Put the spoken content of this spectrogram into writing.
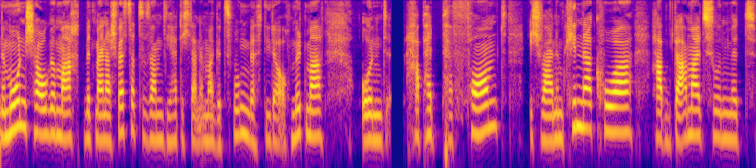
eine Modenschau gemacht mit meiner Schwester zusammen. Die hatte ich dann immer gezwungen, dass die da auch mitmacht und habe halt performt. Ich war in einem Kinderchor, habe damals schon mit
